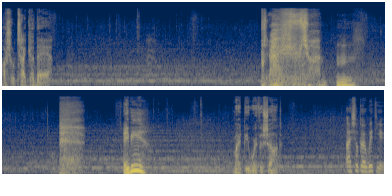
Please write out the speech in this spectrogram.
I shall take her there. Mm. Maybe? Might be worth a shot. I shall go with you.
